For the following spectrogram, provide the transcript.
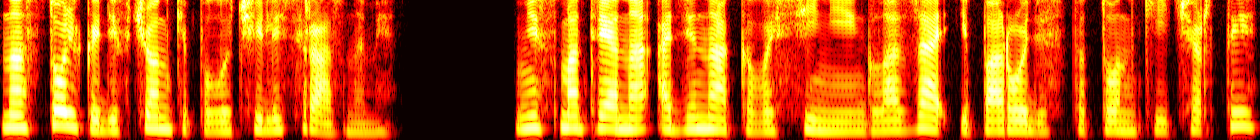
Настолько девчонки получились разными. Несмотря на одинаково синие глаза и породисто тонкие черты,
